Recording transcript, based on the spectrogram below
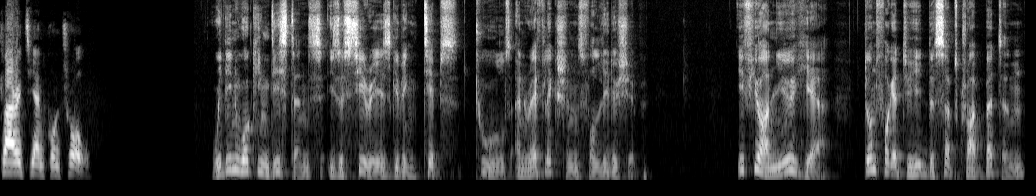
clarity and control. Within Walking Distance is a series giving tips tools and reflections for leadership. If you are new here, don't forget to hit the subscribe button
